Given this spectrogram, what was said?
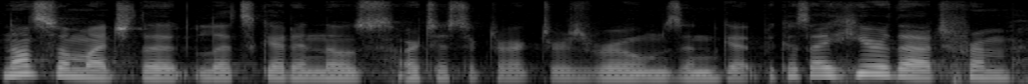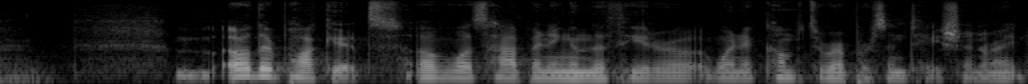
not so much that let's get in those artistic directors' rooms and get, because I hear that from other pockets of what's happening in the theater when it comes to representation, right?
